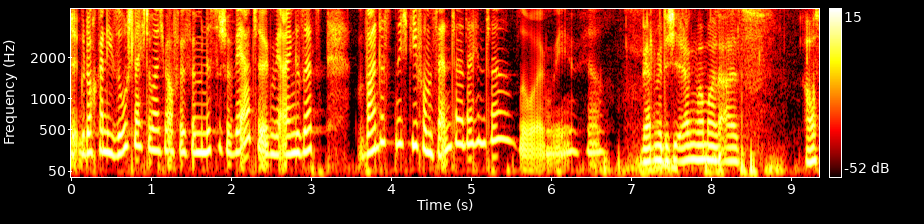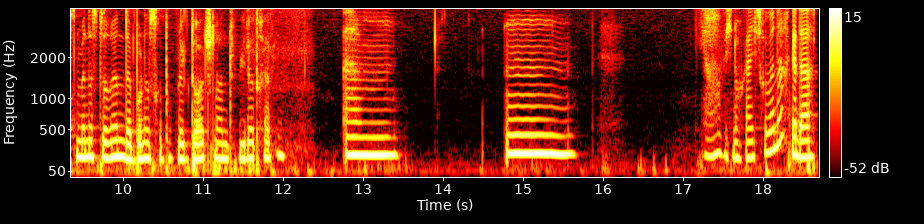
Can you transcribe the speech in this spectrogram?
doch gar nicht so schlecht und manchmal auch für feministische Werte irgendwie eingesetzt. War das nicht die vom Center dahinter? So irgendwie, ja. Werden wir dich irgendwann mal als Außenministerin der Bundesrepublik Deutschland wieder treffen? Ähm, mh, mm, ja, habe ich noch gar nicht drüber nachgedacht.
